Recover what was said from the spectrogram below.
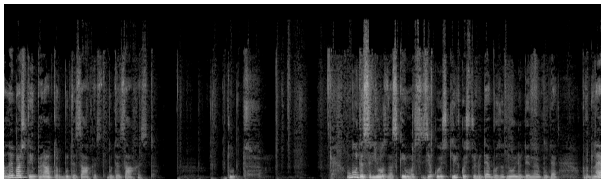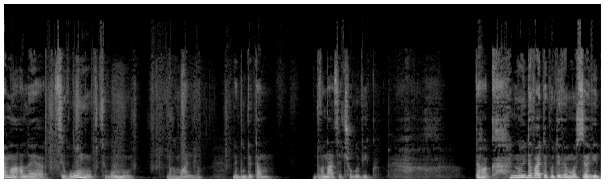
Але, бачите, імператор буде захист, буде захист. Тут буде серйозно з кимось, з якоюсь кількістю людей, бо з одною людиною буде проблема, але в цілому, в цілому нормально. Не буде там 12 чоловік. Так, ну і давайте подивимося від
